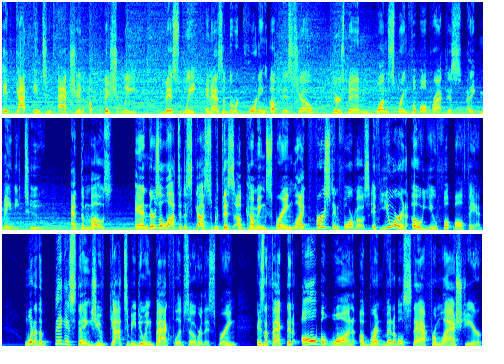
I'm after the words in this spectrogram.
it got into action officially this week. And as of the recording of this show, there's been one spring football practice, I think maybe two at the most. And there's a lot to discuss with this upcoming spring. Like, first and foremost, if you are an OU football fan, one of the biggest things you've got to be doing backflips over this spring is the fact that all but one of Brent Venables' staff from last year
